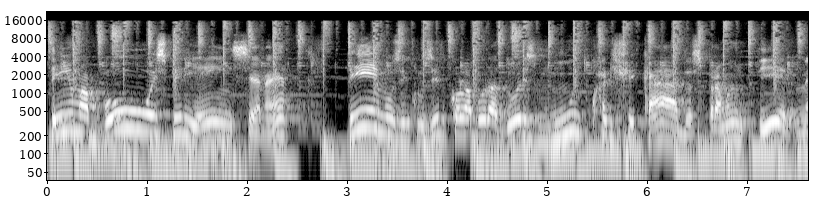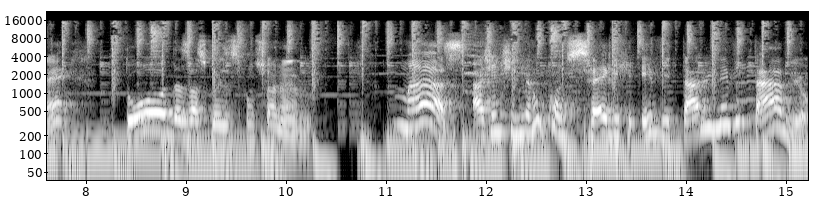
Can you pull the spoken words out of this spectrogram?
tem uma boa experiência, né? Temos inclusive colaboradores muito qualificados para manter, né, todas as coisas funcionando. Mas a gente não consegue evitar o inevitável.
